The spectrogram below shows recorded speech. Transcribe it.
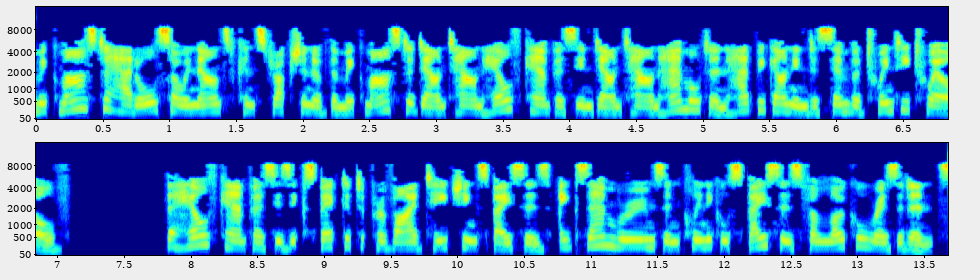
McMaster had also announced construction of the McMaster Downtown Health Campus in downtown Hamilton had begun in December 2012. The health campus is expected to provide teaching spaces, exam rooms and clinical spaces for local residents.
